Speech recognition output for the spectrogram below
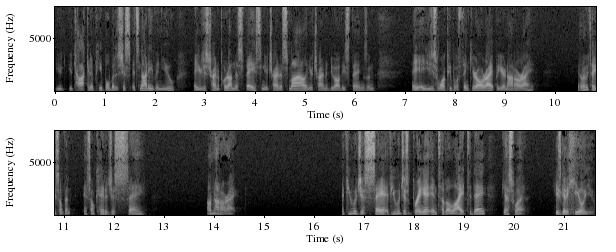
you, you're talking to people, but it's just, it's not even you. And you're just trying to put on this face and you're trying to smile and you're trying to do all these things. And, and you just want people to think you're all right, but you're not all right. And let me tell you something it's okay to just say, I'm not all right. If you would just say it, if you would just bring it into the light today, guess what? He's going to heal you.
